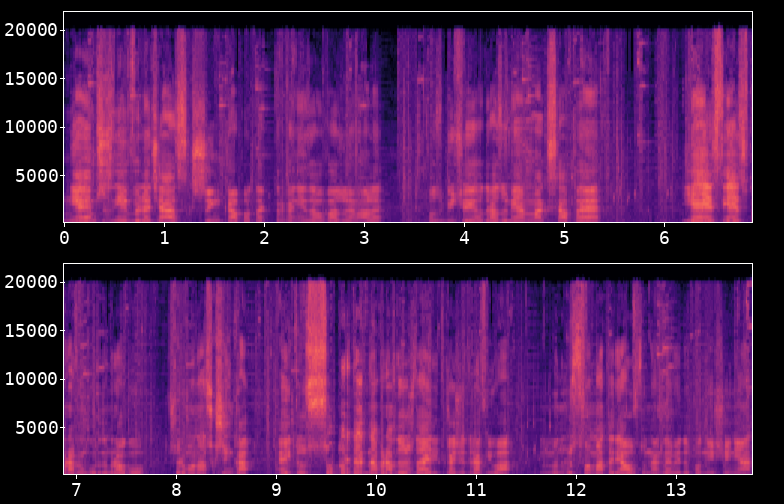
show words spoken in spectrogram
Nie wiem, czy z niej wyleciała skrzynka, bo tak trochę nie zauważyłem, ale po zbiciu jej od razu miałem max HP. Jest, jest w prawym górnym rogu. Czerwona skrzynka. Ej, to super tak naprawdę, że ta elitka się trafiła. Mnóstwo materiałów tu na glebie do podniesienia.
